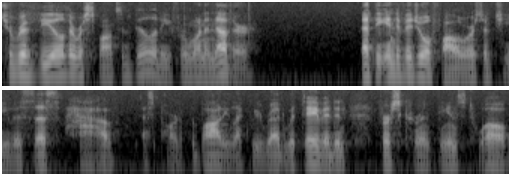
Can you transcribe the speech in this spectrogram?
to reveal the responsibility for one another that the individual followers of Jesus have as part of the body, like we read with David in 1 Corinthians 12.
